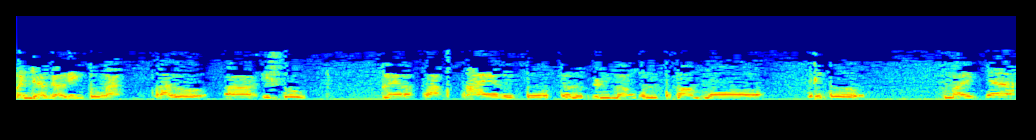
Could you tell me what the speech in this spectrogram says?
menjaga lingkungan. Lalu eh, itu merek air itu terus dibangun ke mall itu sebaiknya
